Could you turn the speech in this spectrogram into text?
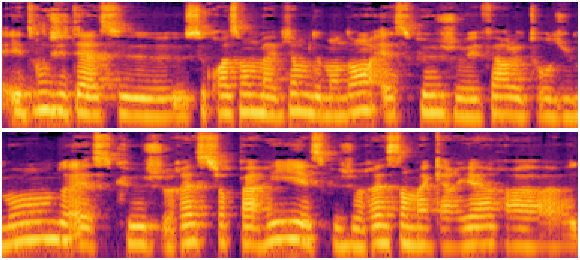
Et donc j'étais à ce, ce, croisement de ma vie en me demandant est-ce que je vais faire le tour du monde? Est-ce que je reste sur Paris? Est-ce que je reste dans ma carrière euh,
